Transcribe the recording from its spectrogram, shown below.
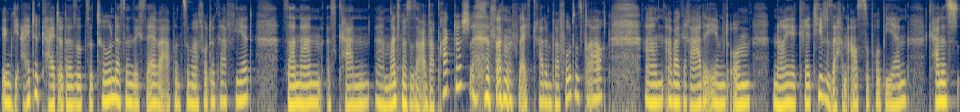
irgendwie Eitelkeit oder so zu tun, dass man sich selber ab und zu mal fotografiert, sondern es kann, äh, manchmal ist es auch einfach praktisch, weil man vielleicht gerade ein paar Fotos braucht, ähm, aber gerade eben um neue kreative Sachen auszuprobieren, kann es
